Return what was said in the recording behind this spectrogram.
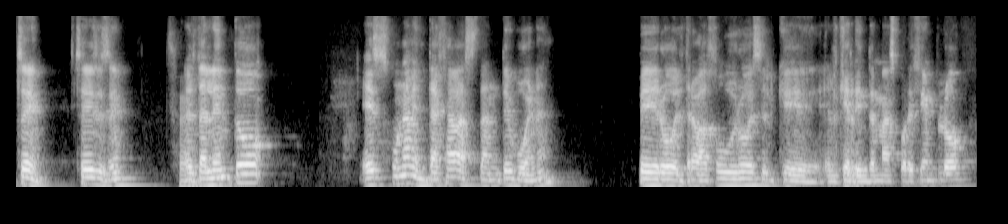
Sí, sí, sí, sí. Sí. El talento es una ventaja bastante buena, pero el trabajo duro es el que, el que rinde más. Por ejemplo,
